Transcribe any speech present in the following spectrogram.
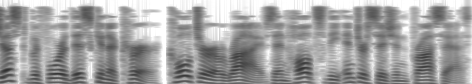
Just before this can occur, Coulter arrives and halts the intercision process.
